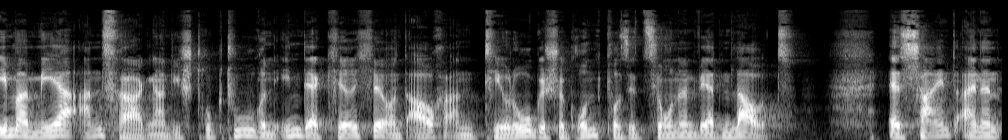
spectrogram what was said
Immer mehr Anfragen an die Strukturen in der Kirche und auch an theologische Grundpositionen werden laut. Es scheint einen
